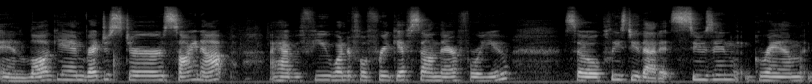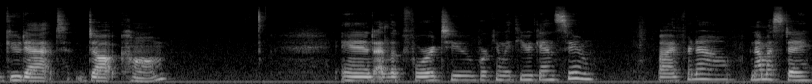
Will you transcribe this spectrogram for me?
and log in, register, sign up. I have a few wonderful free gifts on there for you. So please do that. It's susangrahamguddat.com. And I look forward to working with you again soon. Bye for now. Namaste.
